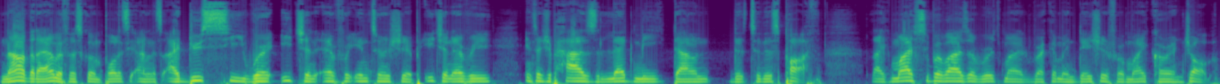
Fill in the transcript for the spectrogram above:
Now that I am a fiscal and policy analyst, I do see where each and every internship, each and every internship has led me down the, to this path. Like my supervisor wrote my recommendation for my current job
